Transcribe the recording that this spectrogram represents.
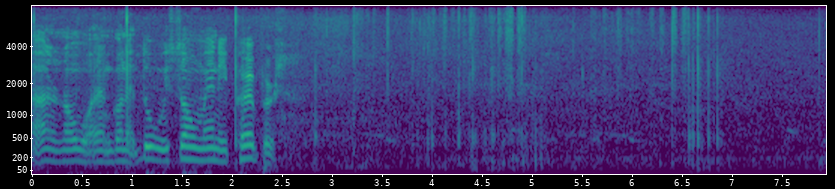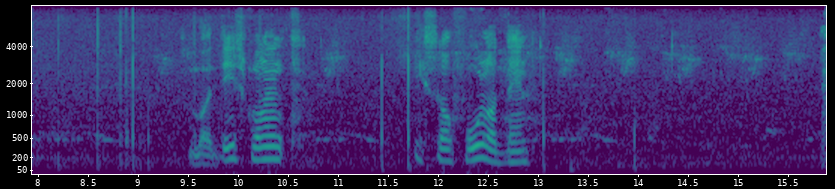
I don't know what I'm gonna do with so many peppers. But this plant is so full of them.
